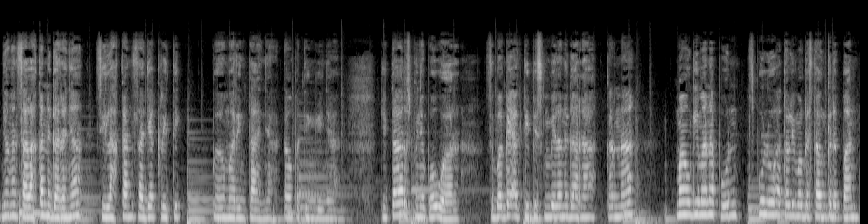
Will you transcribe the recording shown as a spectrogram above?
Jangan salahkan negaranya, silahkan saja kritik pemerintahnya atau petingginya. Kita harus punya power sebagai aktivis pembela negara karena mau gimana pun 10 atau 15 tahun ke depan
